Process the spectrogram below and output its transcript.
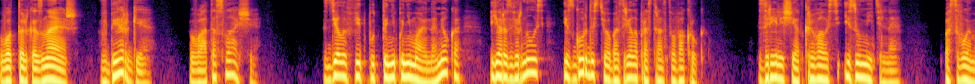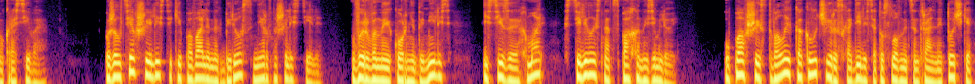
«Вот только знаешь, в Берге вата слаще». Сделав вид, будто не понимаю намека, я развернулась и с гордостью обозрела пространство вокруг. Зрелище открывалось изумительное, по-своему красивое. Пожелтевшие листики поваленных берез нервно шелестели. Вырванные корни дымились, и сизая хмарь стелилась над спаханной землей. Упавшие стволы, как лучи, расходились от условной центральной точки,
